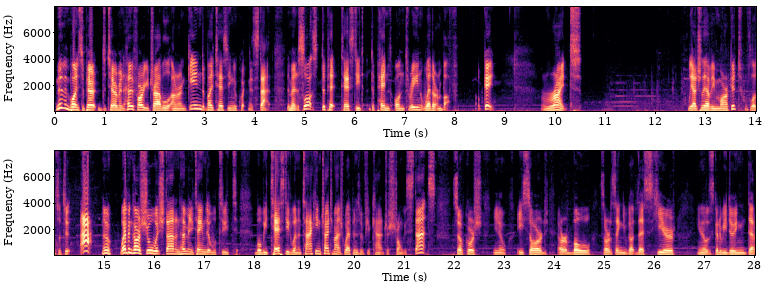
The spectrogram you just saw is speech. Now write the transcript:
Moving points to determine how far you travel and are gained by testing your quickness stat. The amount of slots tested depends on terrain, weather, and buff. Okay. Right. We actually have a market with lots of two. Ah! No. Weapon cards show which stat and how many times it will, will be tested when attacking. Try to match weapons with your character's strongest stats. So of course, you know, a sword or a bow sort of thing. You've got this here. You know, it's going to be doing di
